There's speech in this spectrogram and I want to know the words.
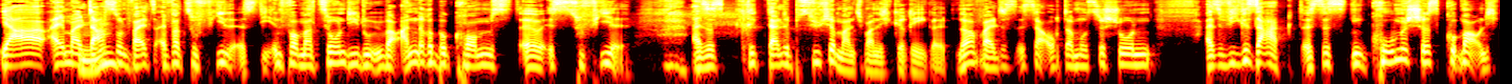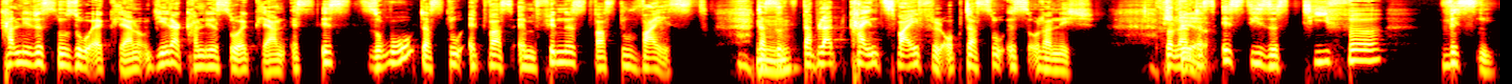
ja, einmal Mhm. das und weil es einfach zu viel ist. Die Information, die du über andere bekommst, äh, ist zu viel. Also es kriegt deine Psyche manchmal nicht geregelt, ne? Weil das ist ja auch, da musst du schon, also wie gesagt, es ist ein komisches, guck mal, und ich kann dir das nur so erklären und jeder kann dir das so erklären. Es ist so, dass du etwas empfindest, was du weißt. Das Mhm. ist, da bleibt kein Zweifel, ob das so ist oder nicht. Sondern Verstehe. das ist dieses tiefe Wissen.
